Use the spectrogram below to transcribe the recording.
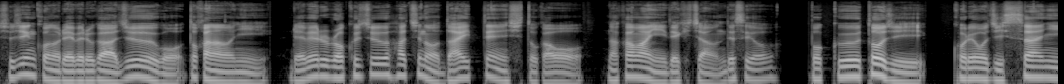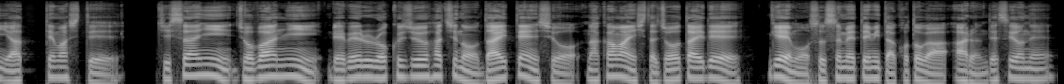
主人公のレベルが15とかなのにレベル68の大天使とかを仲間にできちゃうんですよ。僕当時これを実際にやってまして実際に序盤にレベル68の大天使を仲間にした状態でゲームを進めてみたことがあるんですよね。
